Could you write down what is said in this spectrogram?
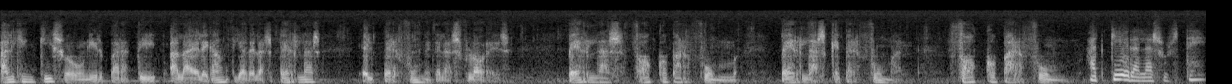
Alguien quiso unir para ti a la elegancia de las perlas el perfume de las flores. Perlas foco parfum, perlas que perfuman, foco parfum. Adquiéralas usted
